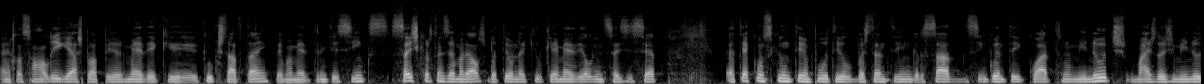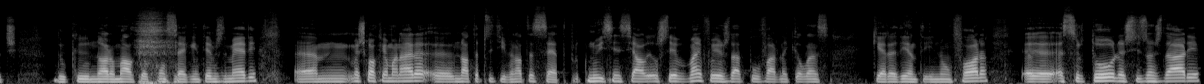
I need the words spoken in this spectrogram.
em relação à Liga e às próprias médias que, que o Gustavo tem, tem uma média de 35, 6 cartões amarelos, bateu naquilo que é a média dele, entre 6 e 7, até conseguiu um tempo útil bastante engraçado de 54 minutos, mais 2 minutos do que o normal que ele consegue em termos de média, um, mas de qualquer maneira, uh, nota positiva, nota 7, porque no essencial ele esteve bem, foi ajudado por levar naquele lance que era dentro e não fora, uh, acertou nas decisões da área,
